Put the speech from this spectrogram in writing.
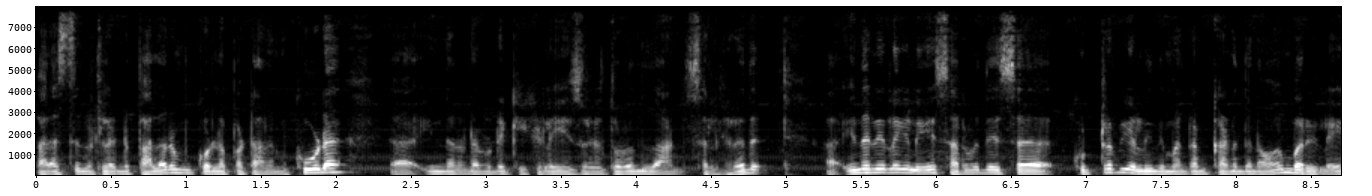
பலஸ்தீனர்கள் என்று பலரும் கொல்லப்பட்டாலும் கூட இந்த நடவடிக்கைகளை இஸ்ரேல் தொடர்ந்து தான் செல்கிறது. இந்த நிலையிலே சர்வதேச குற்றவியல் நீதிமன்றம் கடந்த நவம்பரிலே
